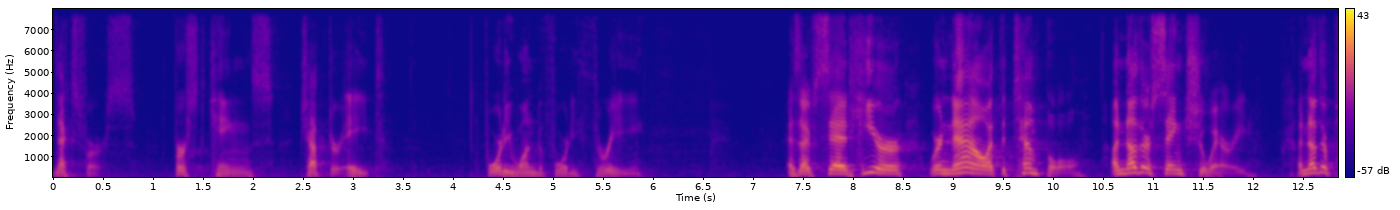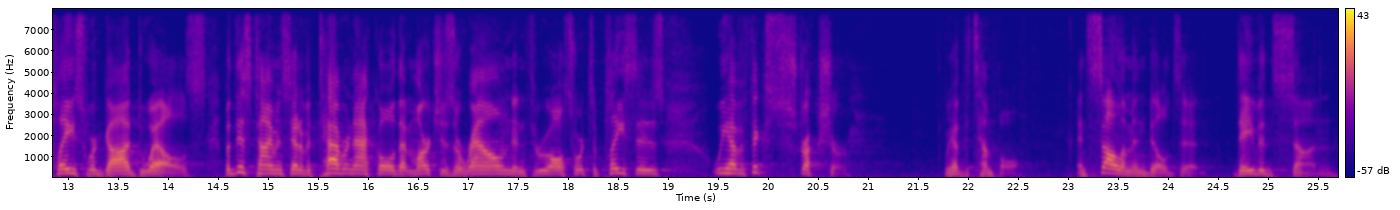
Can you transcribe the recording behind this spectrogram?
Next verse, 1 Kings chapter 8, 41 to 43. As I've said here, we're now at the temple, another sanctuary, another place where God dwells. But this time, instead of a tabernacle that marches around and through all sorts of places, we have a fixed structure. We have the temple. And Solomon builds it, David's son.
